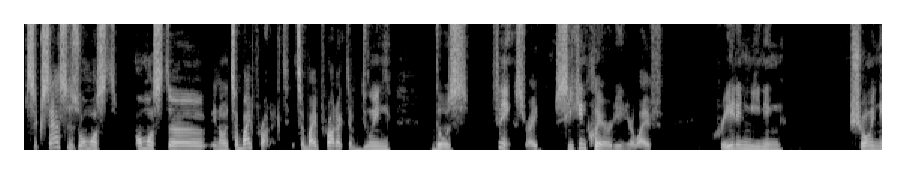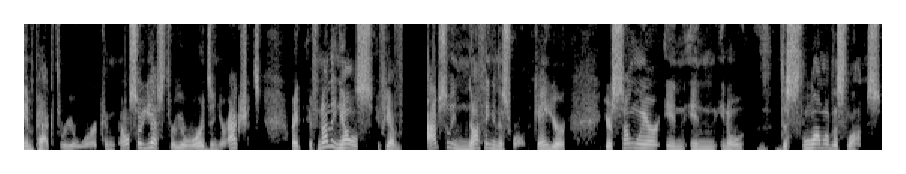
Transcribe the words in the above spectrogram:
success is almost, almost, uh, you know, it's a byproduct. It's a byproduct of doing those things, right? Seeking clarity in your life, creating meaning, showing impact through your work and also yes through your words and your actions right? If nothing else if you have absolutely nothing in this world okay? You're you're somewhere in in you know the slum of the slums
